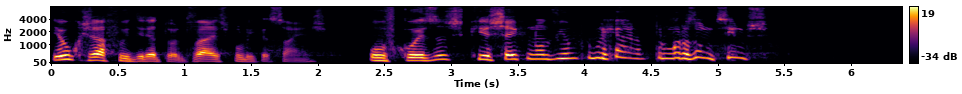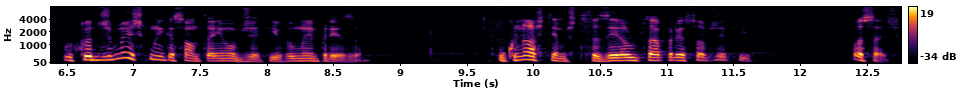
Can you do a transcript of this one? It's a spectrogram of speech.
Eu que já fui diretor de várias publicações, houve coisas que achei que não deviam publicar, por uma razão muito simples. Quando os meios de comunicação têm um objetivo, uma empresa, o que nós temos de fazer é lutar por esse objetivo. Ou seja,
